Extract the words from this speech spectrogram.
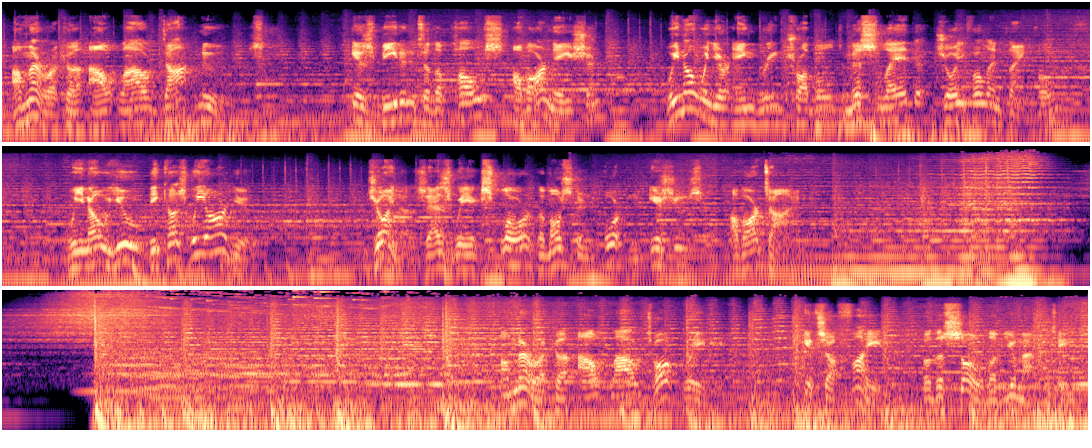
AmericaOutloud.news is beaten to the pulse of our nation. We know when you're angry, troubled, misled, joyful, and thankful. We know you because we are you. Join us as we explore the most important issues of our time. America Out Loud Talk Radio. It's a fight for the soul of humanity.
